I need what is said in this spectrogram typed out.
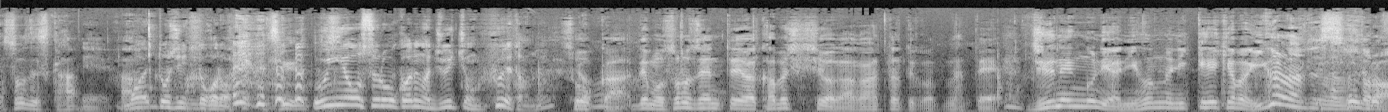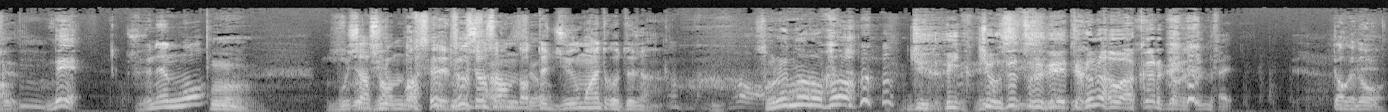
あ、そうですか？ええあ毎年、だから、運用するお金が11兆円増えたのよ。そうか。でもその前提は株式市場が上がったということになって、10年後には日本の日経平均株がいくらなんですかそしたら。ね。10年後？武者さんだって、10%武者さんだって10万円とか言ってるじゃん。それならば、11兆ずつ増えていくのはわかるかもしれない。だけど、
